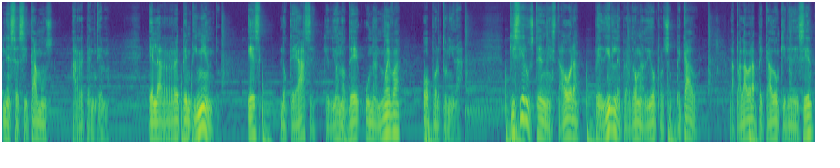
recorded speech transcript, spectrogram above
necesitamos arrepentirnos. El arrepentimiento es lo que hace que Dios nos dé una nueva oportunidad. Quisiera usted en esta hora pedirle perdón a Dios por sus pecados. La palabra pecado quiere decir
